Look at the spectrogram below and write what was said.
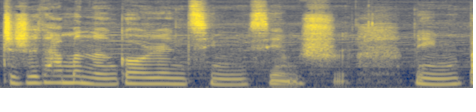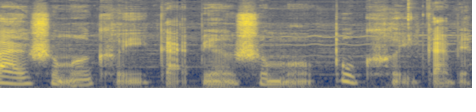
只是他们能够认清现实，明白什么可以改变，什么不可以改变，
